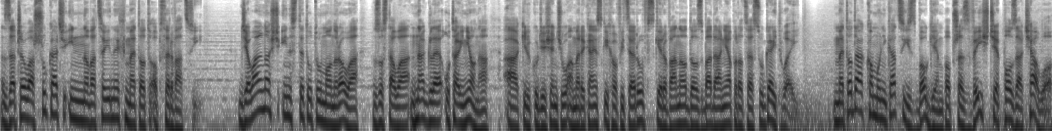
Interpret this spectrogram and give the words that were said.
zaczęła szukać innowacyjnych metod obserwacji. Działalność Instytutu Monroe'a została nagle utajniona, a kilkudziesięciu amerykańskich oficerów skierowano do zbadania procesu Gateway. Metoda komunikacji z Bogiem poprzez wyjście poza ciało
